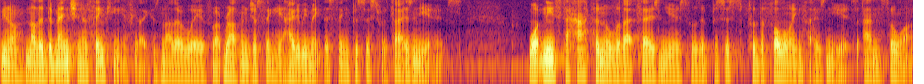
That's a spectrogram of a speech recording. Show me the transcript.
you know, another dimension of thinking, if you like. It's another way of, rather than just thinking, how do we make this thing persist for a thousand years? What needs to happen over that thousand years so that it persists for the following thousand years, and so on?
